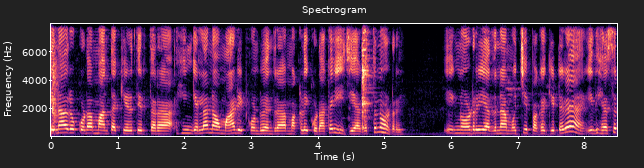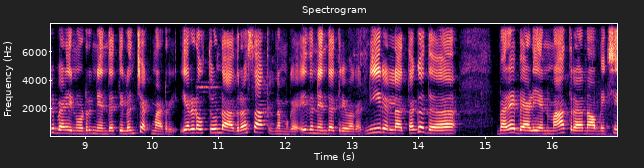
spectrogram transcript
ಏನಾದರೂ ಕೊಡಮ್ಮ ಅಂತ ಕೇಳ್ತಿರ್ತಾರೆ. ಹೀಗೆಲ್ಲ ನಾವು ಮಾಡಿ ಇಟ್ಕೊಂಡ್ವಿ ಅಂದ್ರೆ ಮಕ್ಳಿಗೆ ಕೊಡೋಕೆ ಈಜಿ ಆಗುತ್ತೆ ನೋಡ್ರಿ. ಈಗ ನೋಡ್ರಿ ಅದನ್ನು ಮುಚ್ಚಿ ಪಕ್ಕಕ್ಕಿಟ್ಟರೆ, ಇದು ಹೆಸರು ಬೇಳೆ ನೋಡ್ರಿ ನೆಂದತಿಲ್ಲ ಅಂತ ಚೆಕ್ ಮಾಡಿರಿ. ಎರಡು ತುಂಡು ಆದ್ರೆ ಸಾಕ್ರಿ ನಮ್ಗೆ. ಇದು ನೆಂದತ್ರಿ ಇವಾಗ. ನೀರೆಲ್ಲ ತೆಗೆದು ಬರೇ ಬ್ಯಾಳಿಯನ್ನು ಮಾತ್ರ ನಾವು ಮಿಕ್ಸಿ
